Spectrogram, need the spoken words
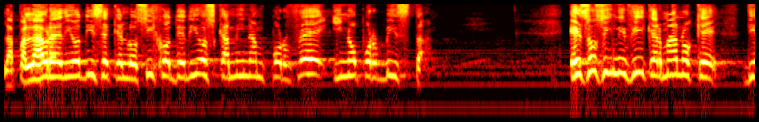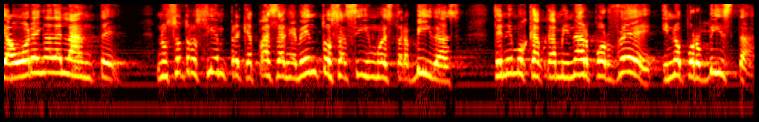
La palabra de Dios dice que los hijos de Dios caminan por fe y no por vista. Eso significa, hermano, que de ahora en adelante nosotros siempre que pasan eventos así en nuestras vidas, tenemos que caminar por fe y no por vista.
